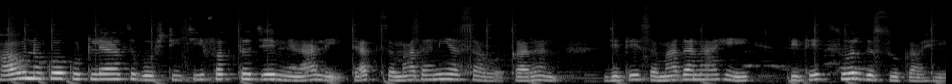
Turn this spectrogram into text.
हाव नको कुठल्याच गोष्टीची फक्त जे मिळाले त्यात समाधानी असावं कारण जिथे समाधान आहे तिथेच स्वर्ग सुख आहे.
